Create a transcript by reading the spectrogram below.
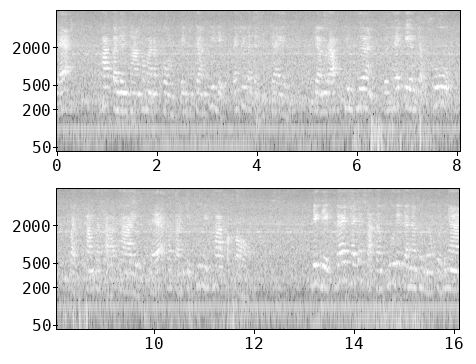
และภาพการเดินทางเข้ามานาคม เป็นกิจกรรมที่เด็กได้ช่วยกันตัดสินใจยอมรับเพื่อนๆโดยใช้เกมจับคู่บัตรคำภาษาไทย และภาษาอังกฤษที่มีภาพประกอบ เด็กๆ ได้ใช้ทักษะการพูดด้วยการนำเสนอผลงา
